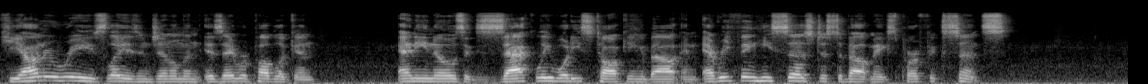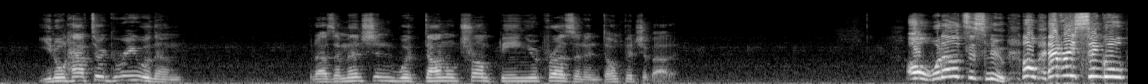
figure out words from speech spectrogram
Keanu Reeves, ladies and gentlemen, is a Republican. And he knows exactly what he's talking about, and everything he says just about makes perfect sense. You don't have to agree with him. But as I mentioned with Donald Trump being your president, don't bitch about it. Oh, what else is new? Oh, every single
